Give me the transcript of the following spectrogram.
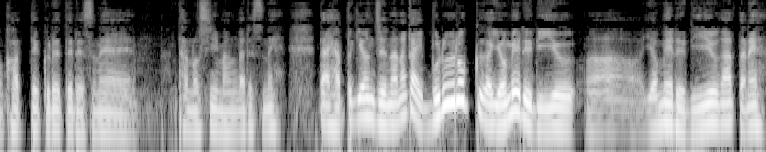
ん、買ってくれてですね、楽しい漫画ですね。第847回、ブルーロックが読める理由。あ読める理由があったね、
